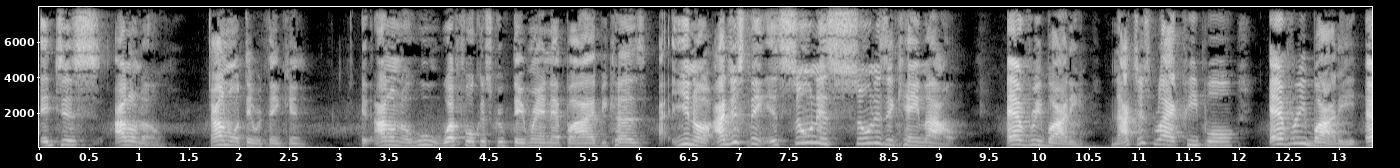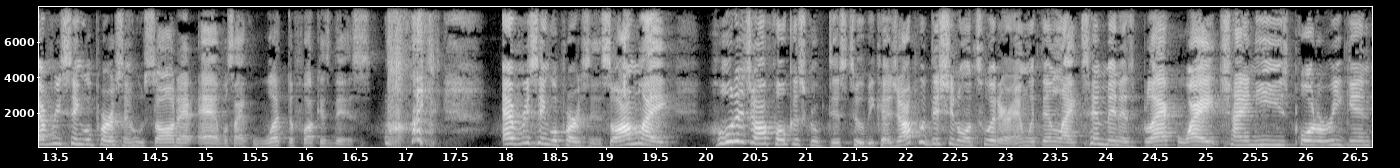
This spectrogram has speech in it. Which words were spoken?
it just I don't know. I don't know what they were thinking. I don't know who what focus group they ran that by because you know I just think as soon as soon as it came out, everybody, not just black people, everybody, every single person who saw that ad was like, "What the fuck is this?" every single person. So I'm like, who did y'all focus group this to? Because y'all put this shit on Twitter, and within like ten minutes, black, white, Chinese, Puerto Rican,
